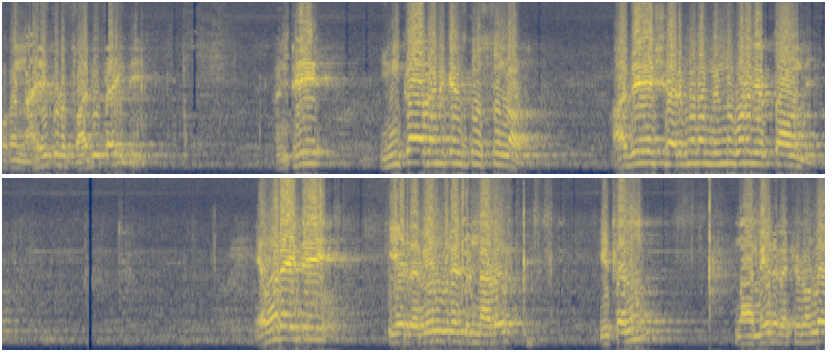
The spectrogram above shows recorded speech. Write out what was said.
ఒక నాయకుడు బాధ్యత ఇది. అంటే ఇంకా వెనకేసుకొస్తున్నావు అదే షర్మిల నిన్ను కూడా చెప్తా ఉంది. ఎవరైతే ఈ రవీంద్ర రెడ్డి ఉన్నాడో ఇతను నా మీద పెట్టడంలో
